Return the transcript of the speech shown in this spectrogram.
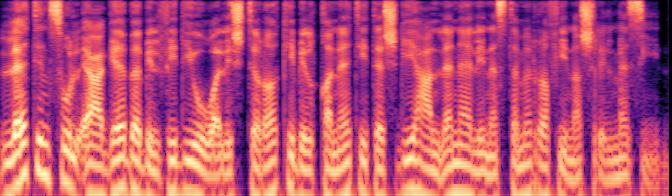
لا تنسوا الإعجاب بالفيديو والاشتراك بالقناة تشجيعا لنا لنستمر في نشر المزيد.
